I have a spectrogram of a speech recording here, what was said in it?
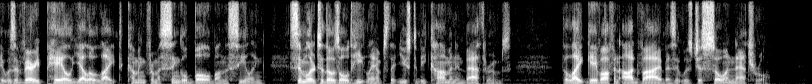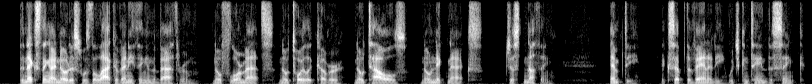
It was a very pale yellow light coming from a single bulb on the ceiling, similar to those old heat lamps that used to be common in bathrooms. The light gave off an odd vibe as it was just so unnatural. The next thing I noticed was the lack of anything in the bathroom. No floor mats, no toilet cover, no towels, no knickknacks, just nothing. Empty, except the vanity which contained the sink.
